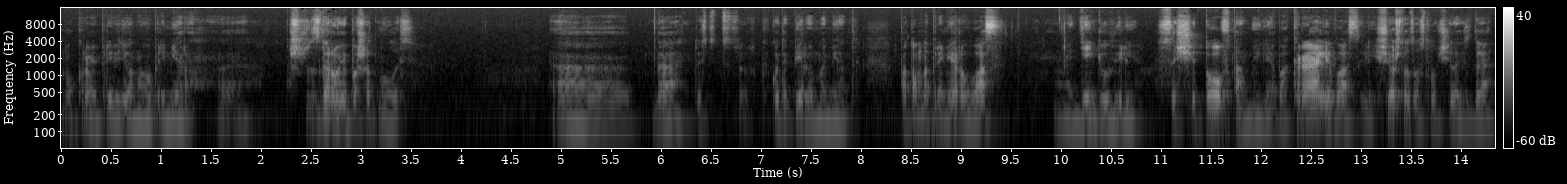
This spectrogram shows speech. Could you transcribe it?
ну, кроме приведенного примера, э, здоровье пошатнулось, а, да, то есть какой-то первый момент – Потом, например, у вас деньги увели со счетов там или обокрали вас, или еще что-то случилось, да.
